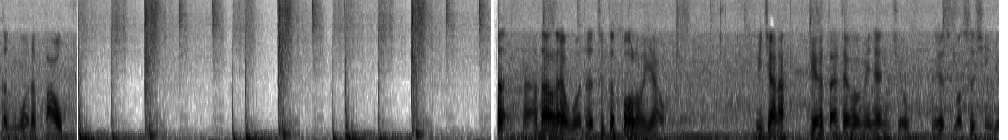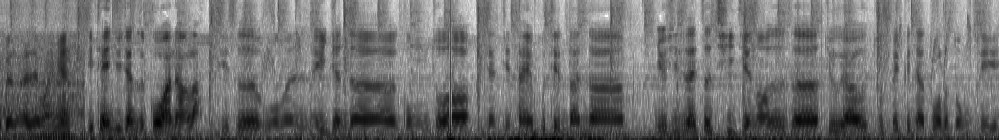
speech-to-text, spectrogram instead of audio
等我的包。拿到了我的这个菠萝油。回家了，不要待在外面这样久。有什么事情就不要待在外面。一天就这样子过完了了。其实我们 A 卷的工作讲简单也不简单的，尤其是在这期间哦，就是就要准备更加多的东西。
